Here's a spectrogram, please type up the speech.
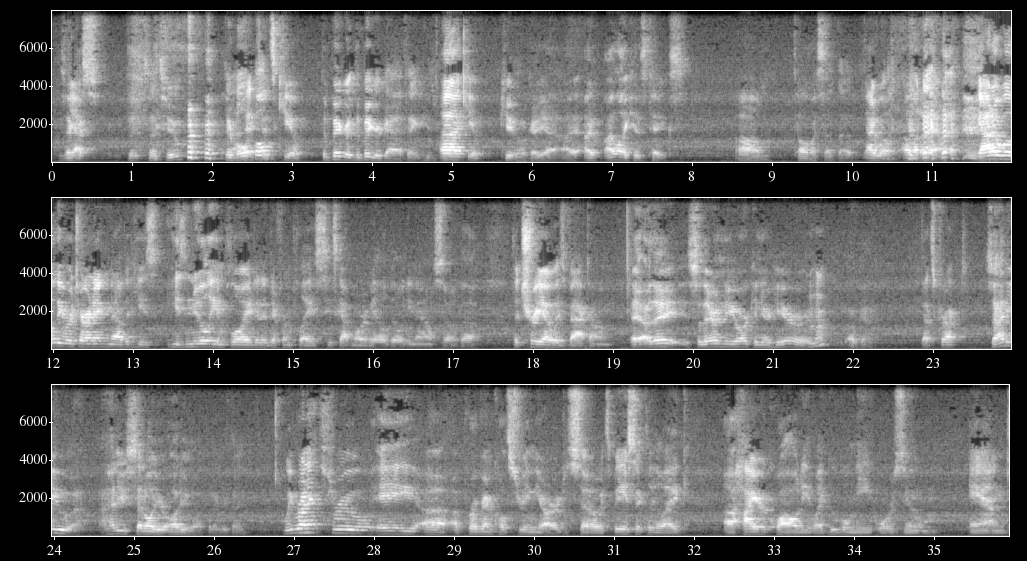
Is that yes. guy, is that who? They're both That's- bald? It's Q. The bigger the bigger guy, I think. He's big. Uh, Q. Q. Okay, yeah. I, I, I like his takes. Um, tell him I said that. I will. I'll let him know. Gatto will be returning now that he's he's newly employed in a different place. He's got more availability now, so the the trio is back on. Hey, are they? So they're in New York and you're here, or Mhm. okay? That's correct. So how do you how do you set all your audio up and everything? We run it through a uh, a program called StreamYard. So it's basically like a higher quality like Google Meet or Zoom, and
